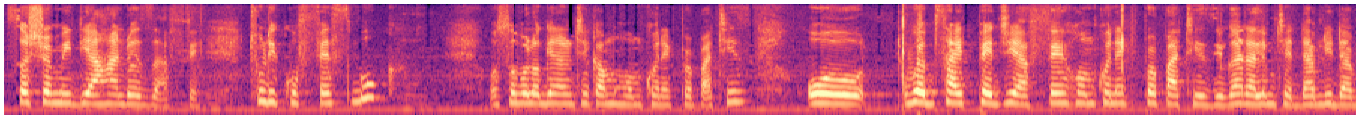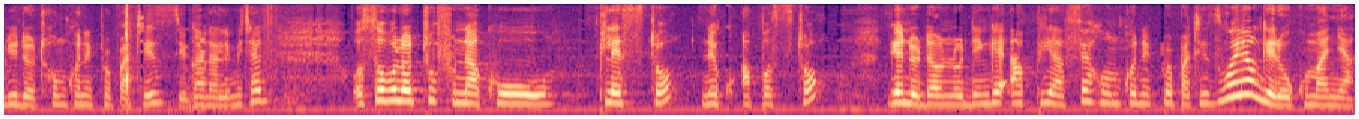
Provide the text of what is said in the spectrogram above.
social media handle zaffe. Tuli ku facebook osobola ogenda noteekamu home connect properties o website page yaffe home connect properties uganda limited www home properties uganda limited. Osobola otufuna ku play store ne ku apple store. Genda odownloadinge app yaffe home connect properties weyongere okumanya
